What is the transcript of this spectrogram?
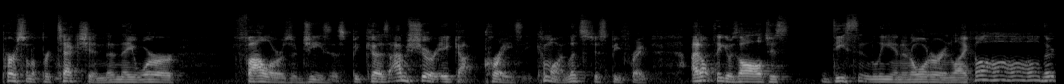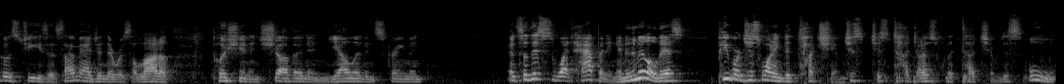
personal protection than they were followers of Jesus because I'm sure it got crazy. Come on, let's just be frank. I don't think it was all just decently in an order and like, oh, there goes Jesus. I imagine there was a lot of pushing and shoving and yelling and screaming. And so this is what's happening. And in the middle of this, people are just wanting to touch him. Just just touch. I just want to touch him. Just ooh,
